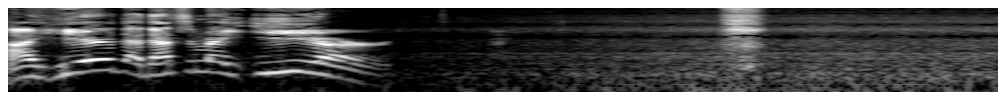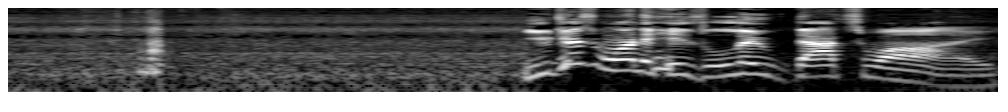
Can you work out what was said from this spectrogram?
I hear that. That's in my ear. You just wanted his loot, that's why.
